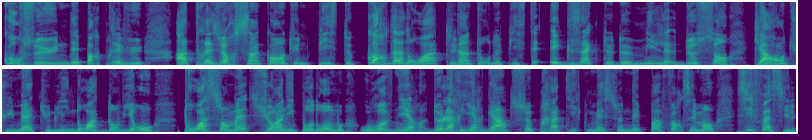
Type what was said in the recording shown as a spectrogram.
Course 1, départ prévu à 13h50, une piste corde à droite d'un tour de piste exact de 1248 mètres, une ligne droite d'environ 300 mètres sur un hippodrome où revenir de l'arrière-garde se pratique mais ce n'est pas forcément si facile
